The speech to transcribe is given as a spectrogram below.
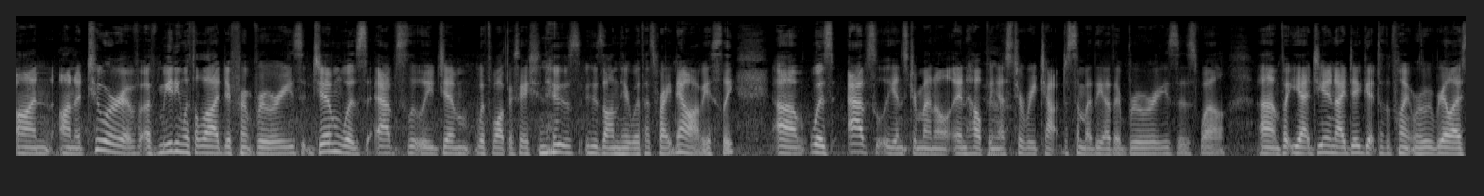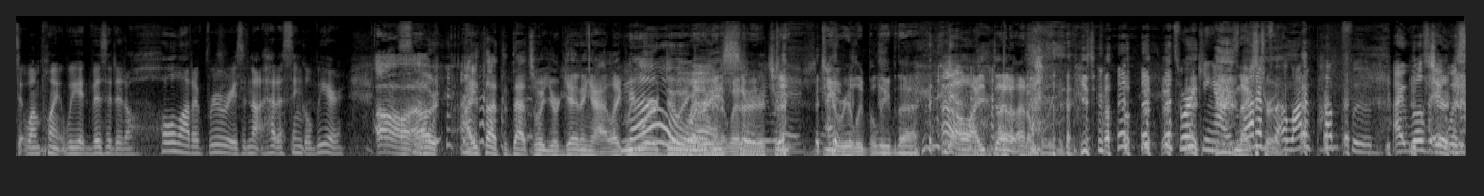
on on a tour of, of meeting with a lot of different breweries. Jim was absolutely Jim with Walter Station, who's who's on here with us right now, obviously, um, was absolutely instrumental in helping yeah. us to reach out to some of the other breweries as well. Um, but yeah, Gina and I did get to the point where we realized at one point we had visited a whole lot of breweries and not had a single beer. Oh, so, I, I thought that that's what you're getting at. Like no. we were doing wait, research. Wait, wait, Do you really believe that? no, I don't. I don't believe it. it's working out. Nice a lot of a lot of pub food. I will say it was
